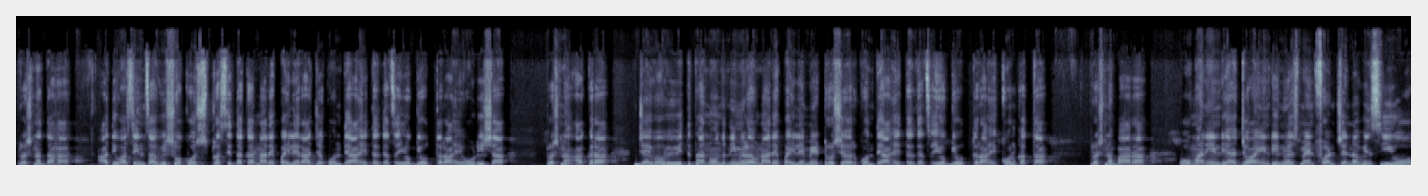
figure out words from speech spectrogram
प्रश्न दहा. आदिवासींचा विश्वकोश प्रसिद्ध करणारे पहिले राज्य कोणते आहे? तर त्याचं योग्य उत्तर आहे ओडिशा. प्रश्न अकरा. जैवविविधता नोंदणी मिळवणारे पहिले मेट्रो शहर कोणते आहे? तर त्याचं योग्य उत्तर आहे कोलकाता. प्रश्न बारा. ओमान इंडिया जॉईंट इन्व्हेस्टमेंट फंडचे नवीन सीईओ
